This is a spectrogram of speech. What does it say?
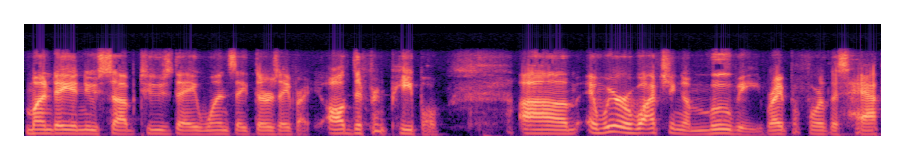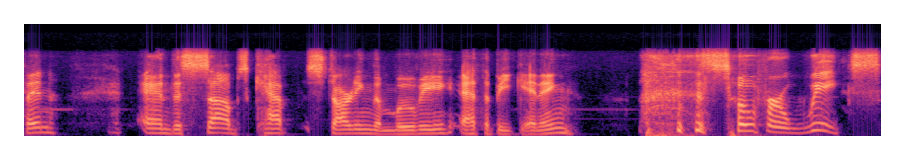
Monday a new sub, Tuesday, Wednesday, Thursday, Friday, all different people. Um, and we were watching a movie right before this happened, and the subs kept starting the movie at the beginning. so for weeks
